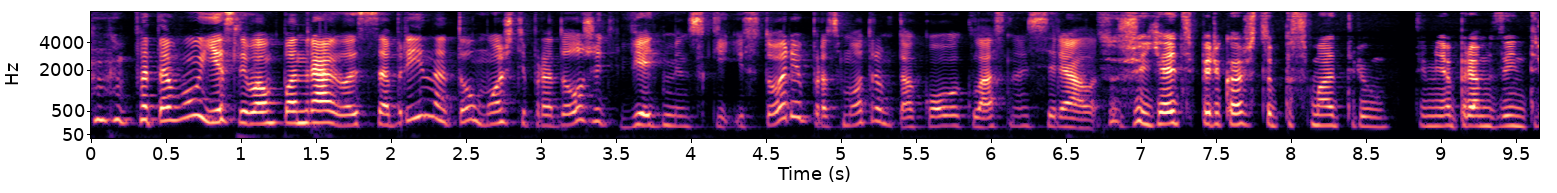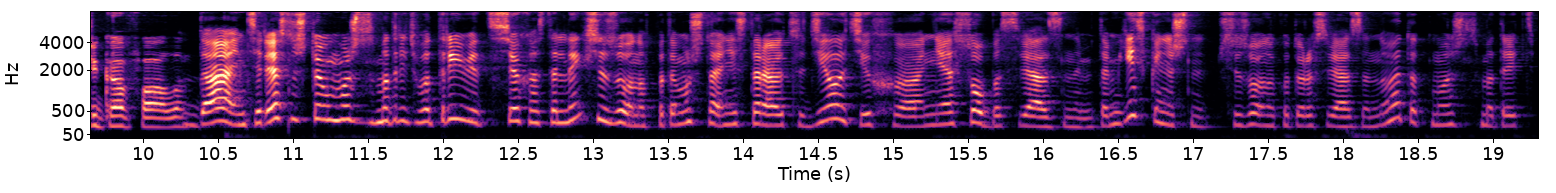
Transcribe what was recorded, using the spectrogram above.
Потому, если вам понравилась Сабрина, то можете продолжить ведьминские истории просмотром такого классного сериала. Слушай, я теперь, кажется, посмотрю. Ты меня прям заинтриговала. Да, интересно, что его можно смотреть в отрыве от всех остальных сезонов, потому что они стараются делать их э, не особо связанными. Там есть, конечно, сезоны, которые связаны, но этот можно смотреть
